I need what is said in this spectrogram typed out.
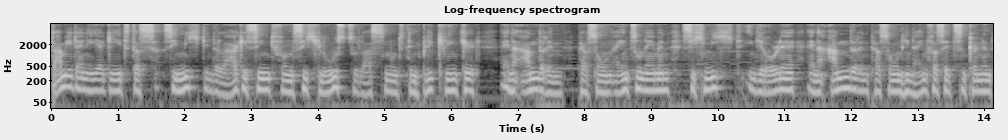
Damit einhergeht, dass sie nicht in der Lage sind, von sich loszulassen und den Blickwinkel einer anderen Person einzunehmen, sich nicht in die Rolle einer anderen Person hineinversetzen können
